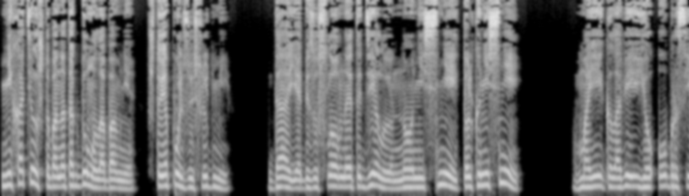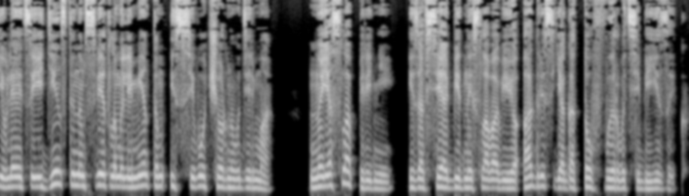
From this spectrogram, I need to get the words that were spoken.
Не хотел, чтобы она так думала обо мне, что я пользуюсь людьми. Да, я, безусловно, это делаю, но не с ней, только не с ней. В моей голове ее образ является единственным светлым элементом из всего черного дерьма. Но я слаб перед ней, и за все обидные слова в ее адрес я готов вырвать себе язык.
